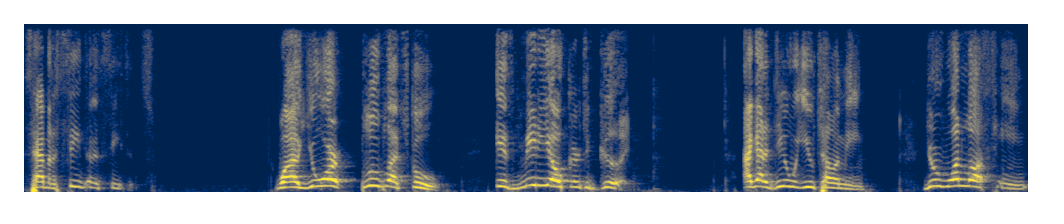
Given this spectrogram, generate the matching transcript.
is having a season of seasons, while your blue blood school is mediocre to good, I got to deal with you telling me your one loss team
